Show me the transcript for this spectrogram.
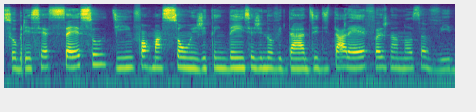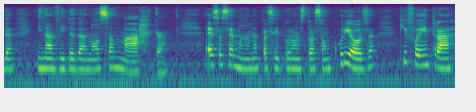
sobre esse excesso de informações, de tendências, de novidades e de tarefas na nossa vida e na vida da nossa marca. Essa semana passei por uma situação curiosa que foi entrar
